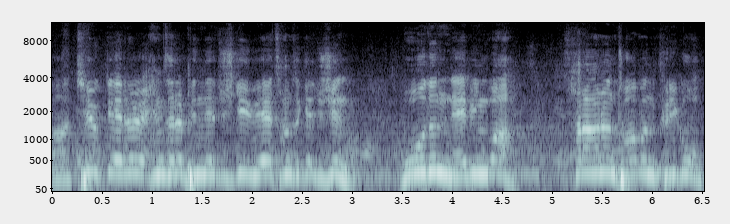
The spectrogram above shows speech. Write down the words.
어, 체육대회를 행사를 빛내주시기 위해 참석해주신 모든 내빈과 사랑하는 조합원 그리고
